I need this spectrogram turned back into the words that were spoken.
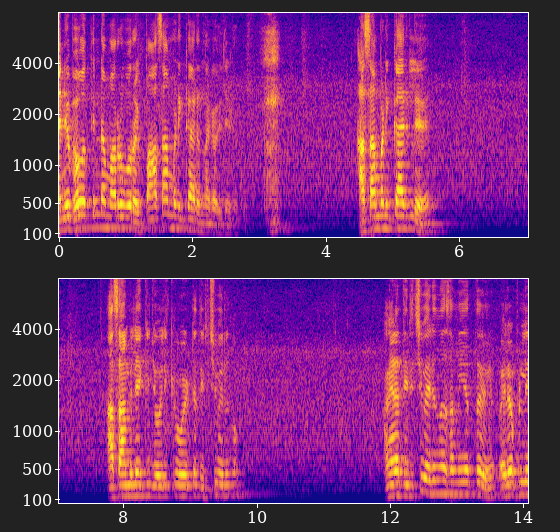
അനുഭവത്തിന്റെ മറുപുറ ഇപ്പം ആസാം പണിക്കാരെന്ന കവിത എടുക്കും. ആസാം പണിക്കാരിൽ ആസാമിലേക്ക് ജോലിക്ക് പോയിട്ട് തിരിച്ചു വരുന്നു. അങ്ങനെ തിരിച്ചു വരുന്ന സമയത്ത് വൈലോപ്പള്ളി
